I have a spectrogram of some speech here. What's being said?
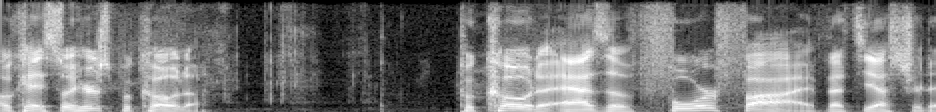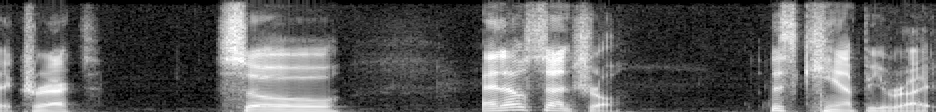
Okay so here's PECOTA PECOTA as of 4-5 that's yesterday correct so nl central this can't be right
